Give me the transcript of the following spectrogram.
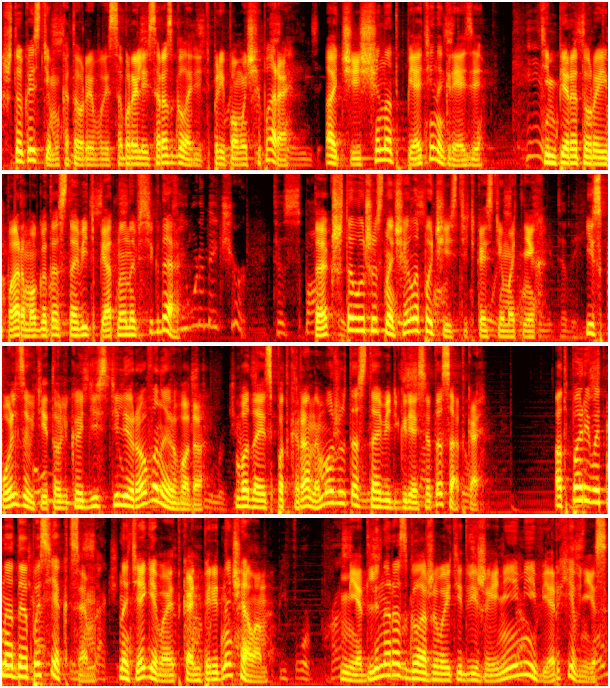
что костюм, который вы собрались разгладить при помощи пара, очищен от пятен и грязи. Температура и пар могут оставить пятна навсегда. Так что лучше сначала почистить костюм от них. Используйте только дистиллированную воду. Вода из-под крана может оставить грязь от осадка. Отпаривать надо по секциям, натягивая ткань перед началом. Медленно разглаживайте движениями вверх и вниз.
